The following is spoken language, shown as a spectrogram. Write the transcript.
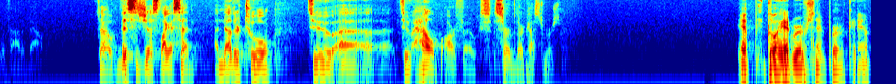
without a doubt. So this is just, like I said, another tool to, uh, to help our folks serve their customers. Yep, go ahead, Representative Burkamp.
